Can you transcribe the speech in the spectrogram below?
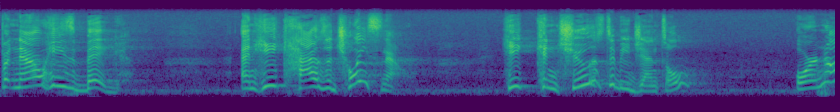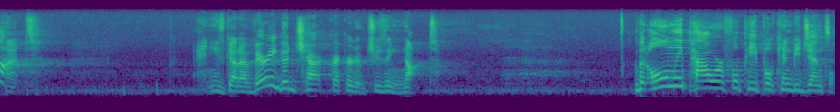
But now he's big. And he has a choice now. He can choose to be gentle or not. And he's got a very good track record of choosing not. But only powerful people can be gentle.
